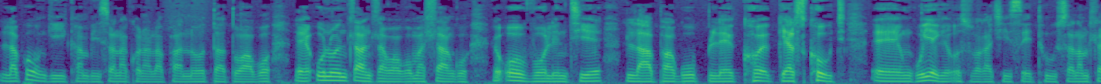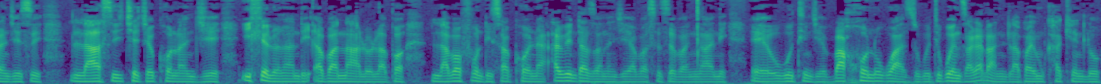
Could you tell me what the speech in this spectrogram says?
lapho ngikhambisana khona lapha nodadewabo eh, unonhlanhla wakwamahlangu eh, ovolunteer lapha ku-black girls code. Eh, nguye-ke osivakatshi sethu sanamhlanje si la sitsheje khona nje ihlelo nandi abanalo lapha labafundisa khona abentazana nje abasesebancane eh, ukuthi nje bakhona ukwazi ukuthi kwenzakalani lapha emkhakheni lo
